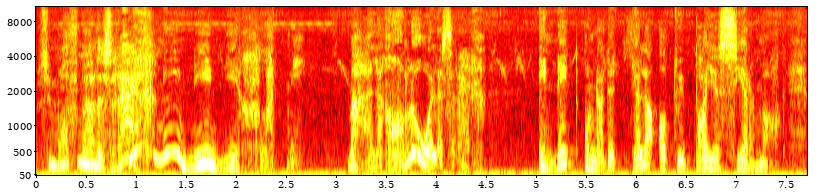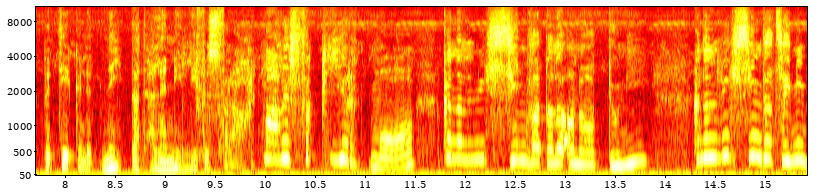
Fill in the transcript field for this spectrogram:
sy maak vir my alles reg. Nee, nee, nee, glad nie. Maar hulle glo hulle is reg. En net omdat dit julle albei baie seer maak, beteken dit nie dat hulle nie lief is vir haar nie. Maar alles verkeerd, ma. Kan hulle nie sien wat hulle aan haar doen nie? Kan hulle nie sien dat sy nie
